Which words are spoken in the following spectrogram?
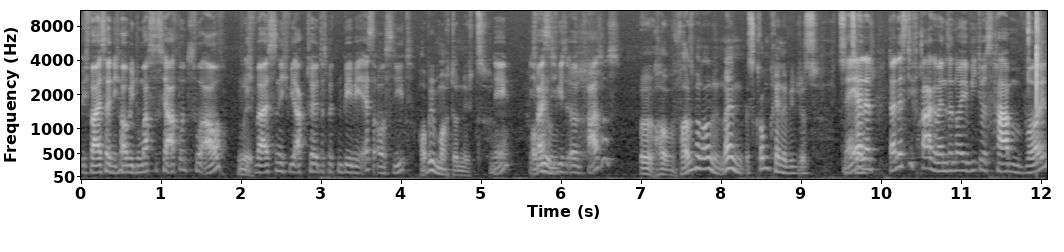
ich weiß ja nicht, Hobby, du machst es ja ab und zu auch. Nee. Ich weiß nicht, wie aktuell das mit dem BBS aussieht. Hobby macht da nichts. Nee? Ich Hobby- weiß nicht, wie es irgendein Phasus? Äh, Phase macht auch nicht. Nein, es kommen keine Videos. Naja, dann, dann ist die Frage, wenn sie neue Videos haben wollen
